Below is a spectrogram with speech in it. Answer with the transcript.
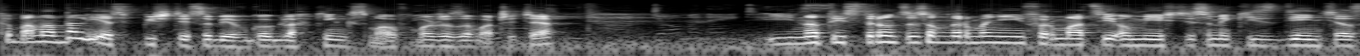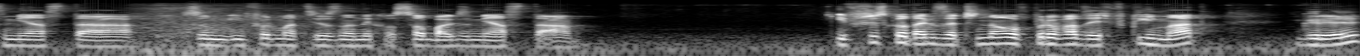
chyba nadal jest, wpiszcie sobie w goglach Kingsmouth, może zobaczycie. I na tej stronce są normalnie informacje o mieście, są jakieś zdjęcia z miasta, są informacje o znanych osobach z miasta. I wszystko tak zaczynało wprowadzać w klimat gry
